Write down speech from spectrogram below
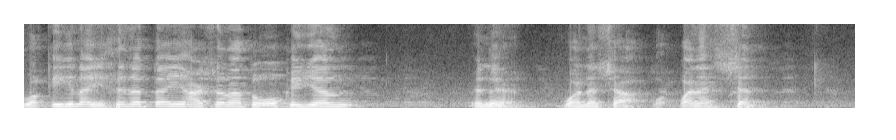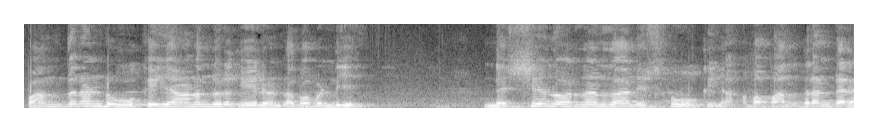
വക്കീല ഇസനത്തൈ അഷറ തോക്കിയൻ പിന്നെ വനശ വനശൻ. പന്ത്രണ്ട് ഊക്കിയാണെന്നൊരു കീലുണ്ട്. അപ്പോൾ വെള്ളിയായി. നഷ് എന്ന് പറഞ്ഞാൽ നിഷ്പ് ഊക്കിയ. അപ്പോൾ പന്ത്രണ്ടര.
